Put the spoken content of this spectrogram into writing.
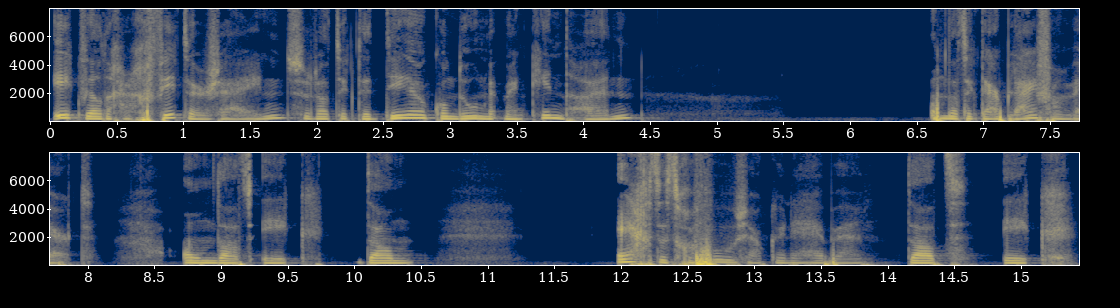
ik wilde graag fitter zijn, zodat ik de dingen kon doen met mijn kinderen, omdat ik daar blij van werd. Omdat ik dan echt het gevoel zou kunnen hebben dat ik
